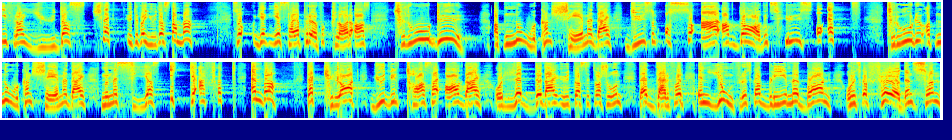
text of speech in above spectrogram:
ifra Judas slekt, ut ifra Judas stamme. Så Jesaja prøver å forklare oss tror du at noe kan skje med deg, du som også er av Davids hus og ett? Tror du at noe kan skje med deg når Messias ikke er født enda? Det er klart Gud vil ta seg av deg og redde deg ut av situasjonen. Det er derfor en jomfru skal bli med barn, og hun skal føde en sønn.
